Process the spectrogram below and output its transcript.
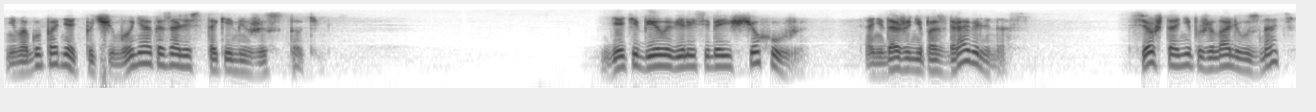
Не могу понять, почему они оказались такими жестокими. Дети Билла вели себя еще хуже. Они даже не поздравили нас. Все, что они пожелали узнать,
